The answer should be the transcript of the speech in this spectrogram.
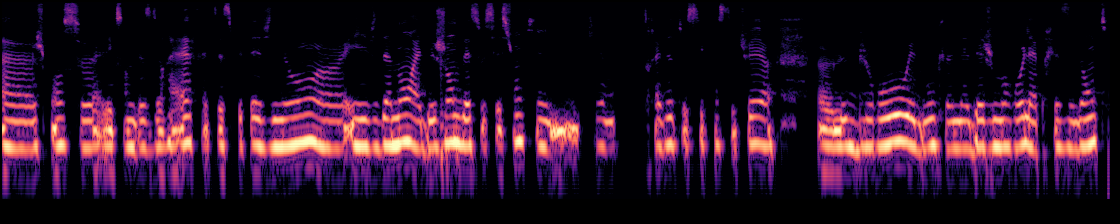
je pense à Alexandre Besderef, à Tess Petavino et évidemment à des gens de l'association qui, qui ont très vite aussi constitué le bureau et donc Nadège Moreau, la présidente,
